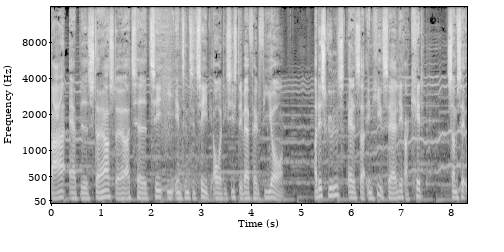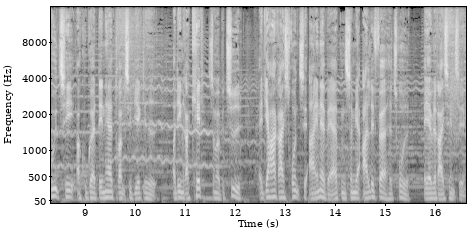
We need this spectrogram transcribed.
bare er blevet større og større og taget til i intensitet over de sidste i hvert fald fire år. Og det skyldes altså en helt særlig raket, som ser ud til at kunne gøre den her drøm til virkelighed. Og det er en raket, som har betydet, at jeg har rejst rundt til egne af verden, som jeg aldrig før havde troet, at jeg vil rejse hen til.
